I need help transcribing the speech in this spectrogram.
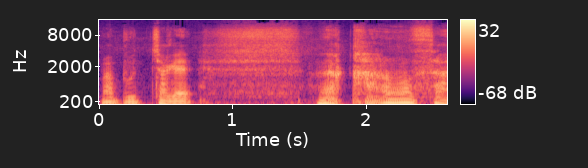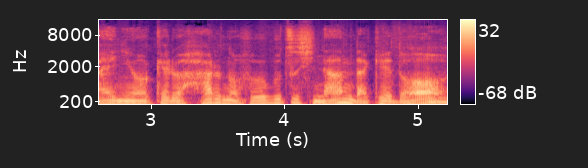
まあ、ぶっちゃけ関西における春の風物詩なんだけど、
